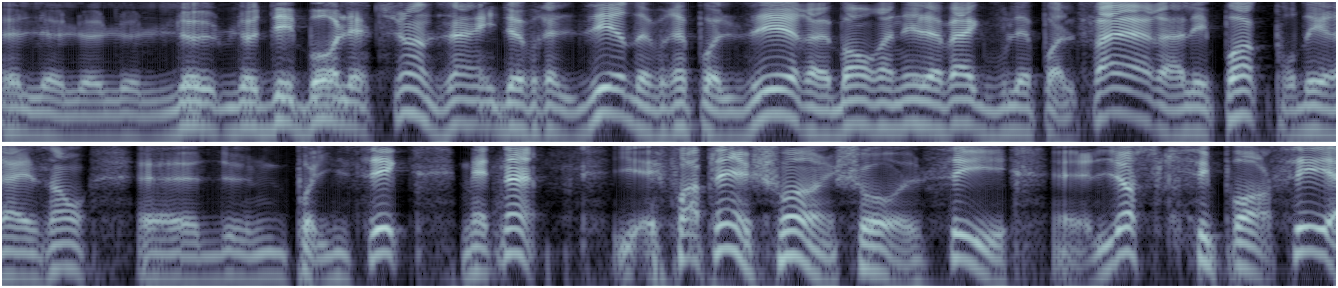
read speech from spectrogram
le, le, débat là-dessus en disant il devrait le dire, devrait pas le dire. Bon, René Lévesque voulait pas le faire à l'époque pour des raisons euh, politiques. Maintenant, il faut appeler un chat un chat. Euh, lorsqu'il s'est passé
